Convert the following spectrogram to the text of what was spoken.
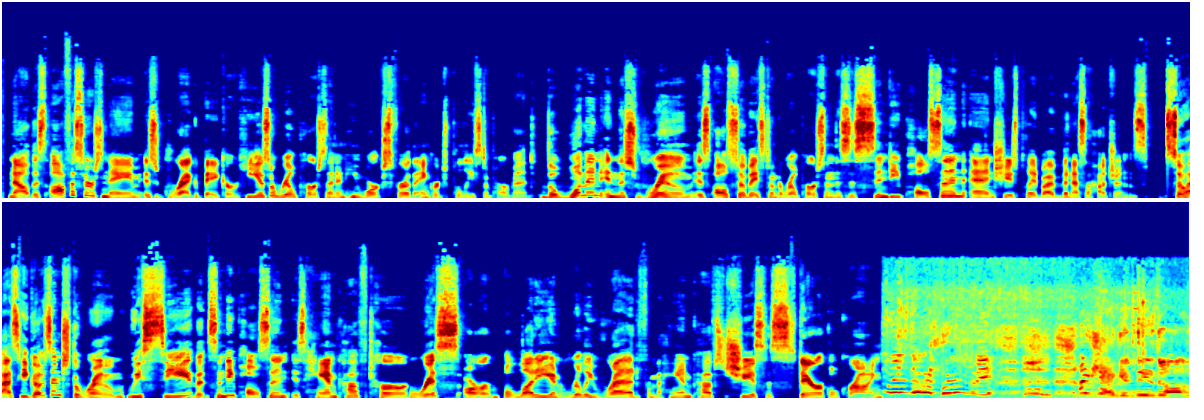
Now, this officer's name is Greg Baker. He is a real person and he works for the Anchorage Police Department. The woman in this room is also based on a real person. This is Cindy Paulson and she is played by Vanessa Hudgens. So as he goes into the room, we see that Cindy Paulson is handcuffed. Her wrists are bloody and really red from the handcuffs. She is hysterical crying. Please don't hurt me! I can't get these off!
